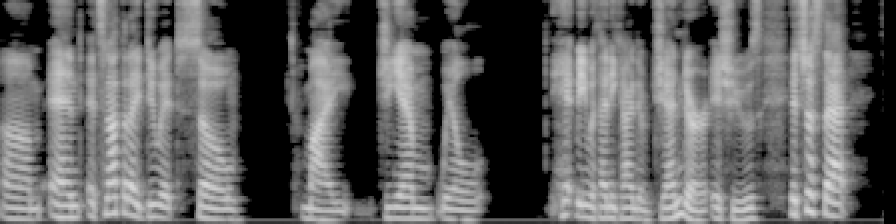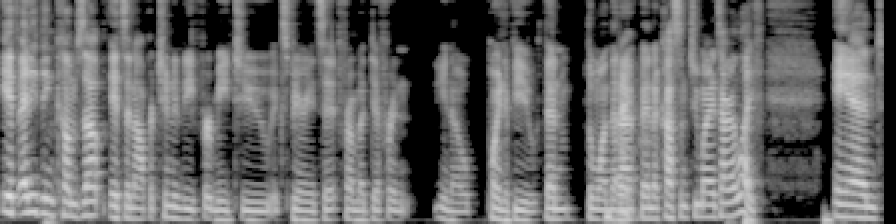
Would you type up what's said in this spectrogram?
um, and it's not that I do it so my GM will hit me with any kind of gender issues. It's just that if anything comes up, it's an opportunity for me to experience it from a different, you know, point of view than the one that Right. I've been accustomed to my entire life. And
